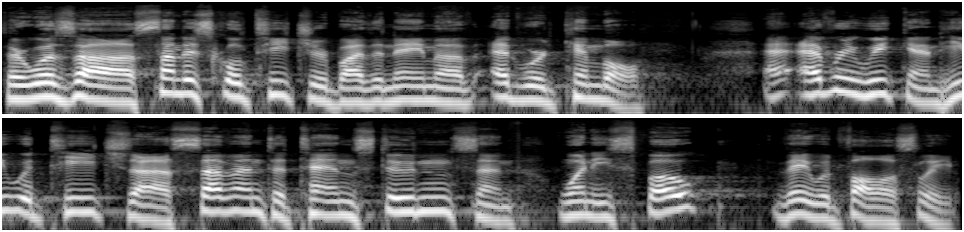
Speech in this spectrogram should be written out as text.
There was a Sunday school teacher by the name of Edward Kimball. Every weekend, he would teach uh, seven to ten students, and when he spoke, they would fall asleep.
